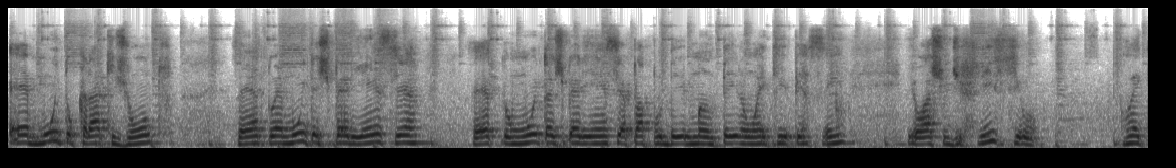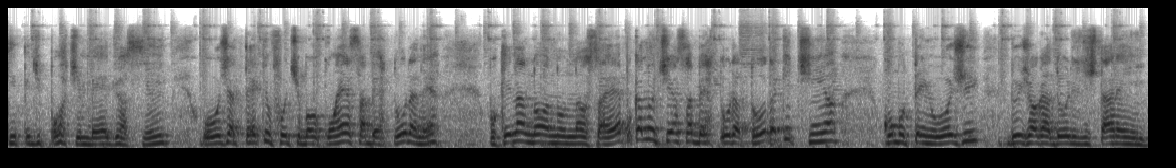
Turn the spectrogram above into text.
é muito craque junto, certo? É muita experiência, certo? Muita experiência para poder manter uma equipe assim. Eu acho difícil uma equipe de porte médio assim. Hoje até que o futebol com essa abertura, né? Porque na, no, na nossa época não tinha essa abertura toda que tinha como tem hoje, dos jogadores estarem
